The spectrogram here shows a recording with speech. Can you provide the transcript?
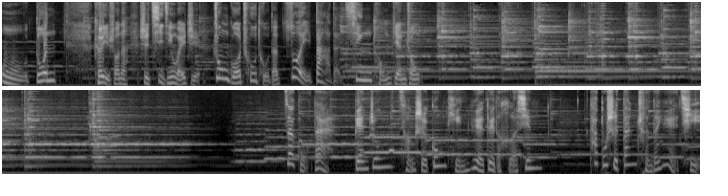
五吨，可以说呢是迄今为止中国出土的最大的青铜编钟。在古代，编钟曾是宫廷乐队的核心，它不是单纯的乐器。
